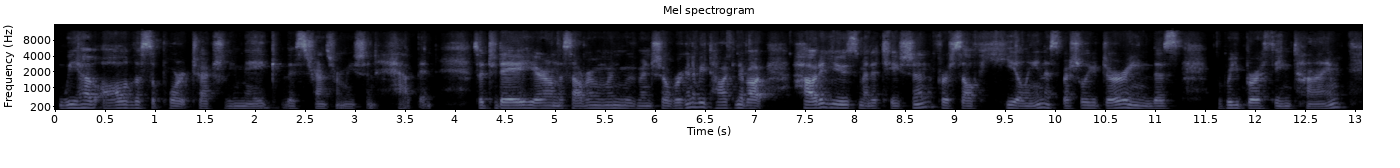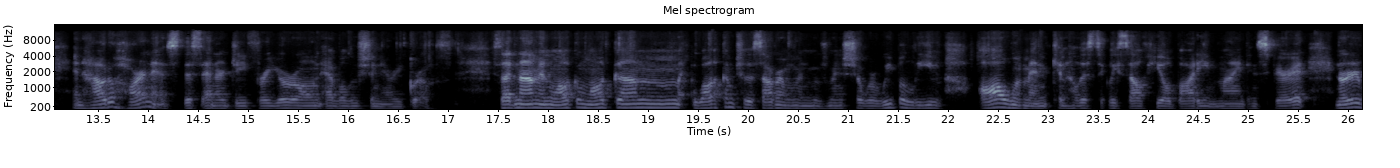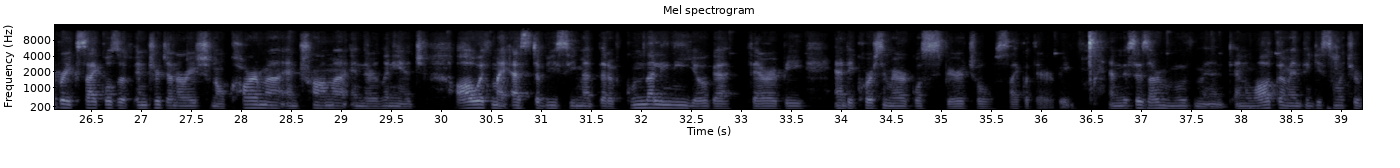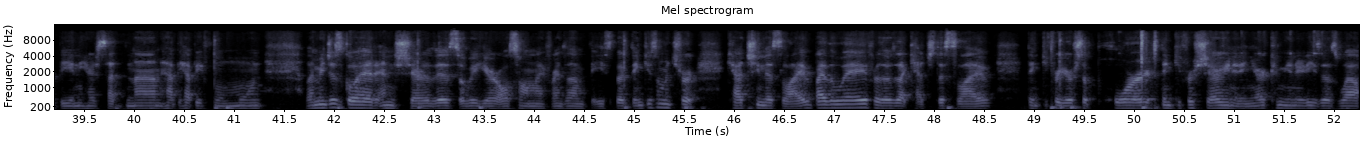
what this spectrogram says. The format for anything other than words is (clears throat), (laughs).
we have all of the support to actually make this transformation happen. So, today, here on the Sovereign Woman Movement Show, we're going to be talking about how to use meditation for self healing, especially during this rebirthing time, and how to harness this energy for your own evolutionary growth. Satnam, and welcome, welcome, welcome to the Sovereign Woman Movement Show, where we believe all women can holistically self heal body, mind, and spirit in order to break cycles of intergenerational karma and trauma in their lineage, all with my SWC method of Kundalini Yoga therapy and a Course in Miracles spiritual psychotherapy. And this is our movement. And welcome, and thank you so much for being here, Satnam. Happy, happy full moon. Let me just go ahead and share this over here also on my friends on Facebook. Thank you so much for catching this live, by the way, for those that catch this live. Thank you for your support. Thank you for sharing it in your communities as well.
